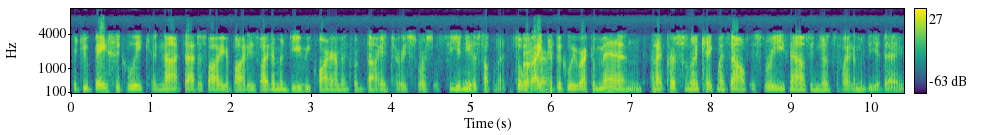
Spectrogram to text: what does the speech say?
But you basically cannot satisfy your body's vitamin D requirement from dietary sources, so you need a supplement. So what I typically recommend, and I personally take myself, is 3,000 units of vitamin D a day.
